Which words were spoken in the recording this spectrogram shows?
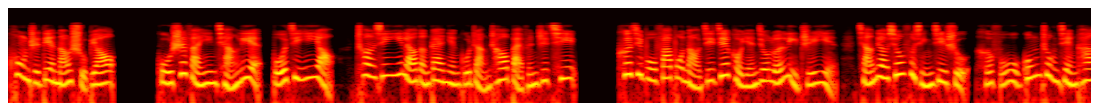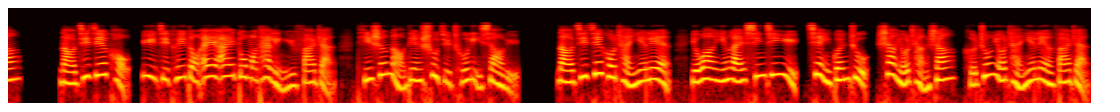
控制电脑鼠标。股市反应强烈，博济医药、创新医疗等概念股涨超百分之七。科技部发布脑机接口研究伦理指引，强调修复型技术和服务公众健康。脑机接口预计推动 AI 多模态领域发展，提升脑电数据处理效率。脑机接口产业链有望迎来新机遇，建议关注上游厂商和中游产业链发展。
